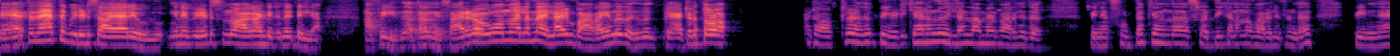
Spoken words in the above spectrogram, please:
നേരത്തെ നേരത്തെ പീരീഡ്സ് ആയാലേ ഉള്ളൂ. ഇങ്ങനെ പീരീഡ്സ് ഒന്നും ആകാണ്ടിരുന്നിട്ടില്ല. അപ്പൊ ഇത് അത്ര നിസ്സാര രോഗമൊന്നും അല്ലെന്നാ എല്ലാരും പറയുന്നത്. ഇത് കേട്ടെടുത്തോളാം. ഡോക്ടർ അത് പേടിക്കാനൊന്നും ഇല്ലെന്ന് അമ്മേ പറഞ്ഞത്. പിന്നെ ഫുഡൊക്കെ ഒന്ന് ശ്രദ്ധിക്കണം എന്ന് പറഞ്ഞിട്ടുണ്ട്. പിന്നെ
